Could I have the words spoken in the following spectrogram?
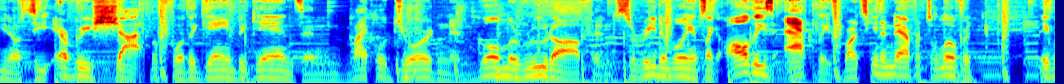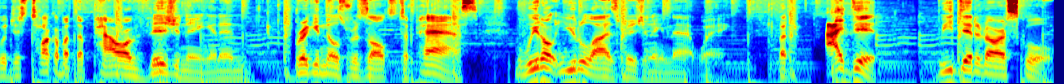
you know, see every shot before the game begins, and Michael Jordan and Wilma Rudolph and Serena Williams, like all these athletes, Martina Navratilova, they would just talk about the power of visioning and then bringing those results to pass. But we don't utilize visioning that way. But I did. We did at our school.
